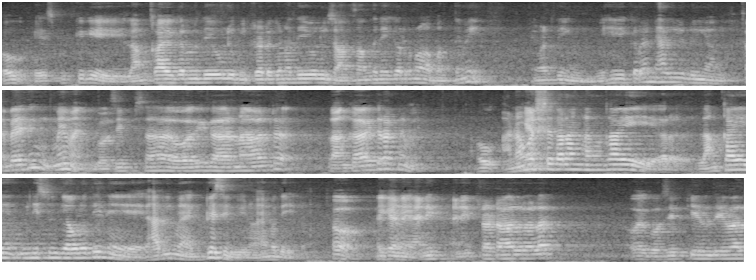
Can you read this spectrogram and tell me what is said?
ඔව් ෆේස්බුක් එකේ ලංකාවේ කරන දේවල් පිටරට කරන දේවල් සංසන්දනය කරනවා මත් නෙමෙයි. ඒවට ඉතින් මෙහි කරන්නේ හරියට නිකන් හැබැයි ඉතින් මෙහෙමයි. ගොසිප් සහ ඔය වගේ කාරණාවලට ලංකාව විතරක් නෙමෙයි ඔව් අනවශ්‍ය තරම් ලංකාවේ අර ලංකාවේ මිනිස්සුන්ගේ අවුල තියෙන්නේ හරිම ඇග්‍රෙසිව් වෙනවා හැමදේටම ඔව් ඒ කියන්නේ අනිත් අනිත් රටවල් වලත් ඔය ගොසිප් කියන දේවල්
